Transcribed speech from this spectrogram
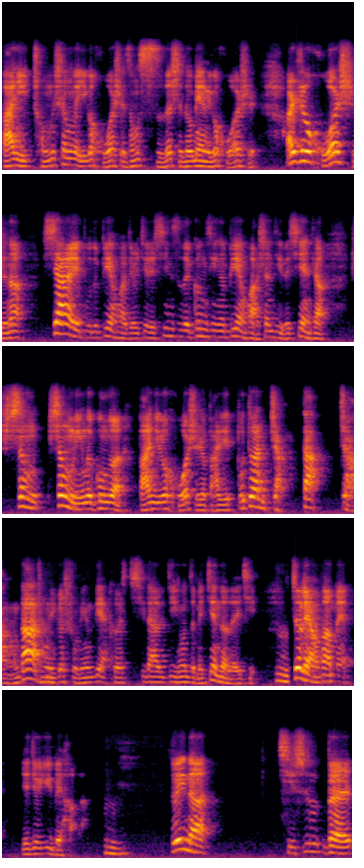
把你重生为一个活石，从死的石头变成一个活石。而这个活石呢，下一步的变化就是借着心思的更新和变化，身体的线上，圣圣灵的工作，把你这个活石，把你不断长大，长大成一个属灵殿，和其他的弟兄姊妹建造在一起嗯。这两方面也就预备好了。嗯所以呢，启示的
